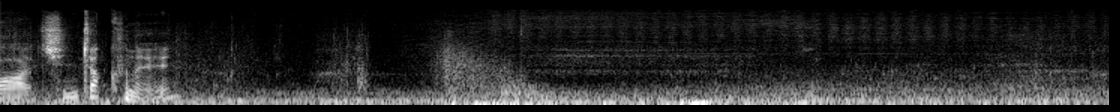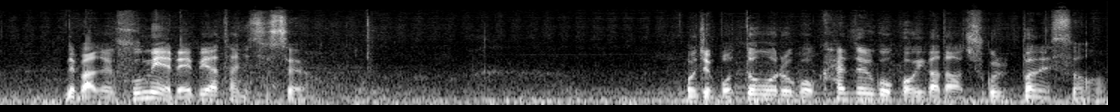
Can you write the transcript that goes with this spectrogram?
와 진짜 크네. 근데 맞아요. 후미에 레비아탄 있었어요. 어제 뭣도 모르고 칼 들고 거기 가다가 죽을 뻔했어.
